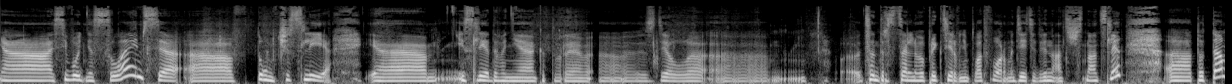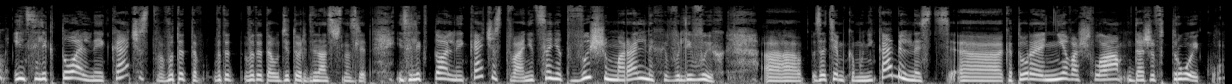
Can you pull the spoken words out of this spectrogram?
а, сегодня ссылаемся, а, в том числе исследование, которое сделала Центр социального проектирования платформы «Дети 12-16 лет», то там интеллектуальные качества, вот это, вот это, вот эта аудитория 12-16 лет, интеллектуальные качества они ценят выше выше моральных и волевых. А, затем коммуникабельность, а, которая не вошла даже в тройку.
